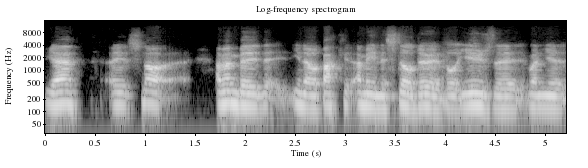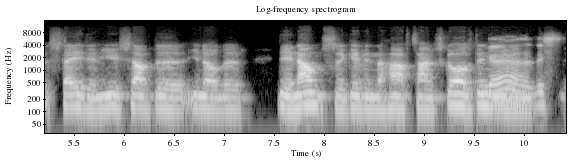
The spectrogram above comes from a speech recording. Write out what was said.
yeah, it's not. I remember, you know, back. I mean, they still do it, but usually when you're at the stadium, you used to have the, you know, the the announcer giving the halftime scores, didn't yeah, you? Yeah, this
